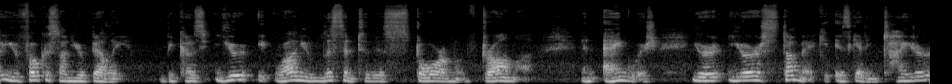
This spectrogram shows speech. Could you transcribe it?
you focus on your belly because you're while you listen to this storm of drama and anguish, your your stomach is getting tighter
